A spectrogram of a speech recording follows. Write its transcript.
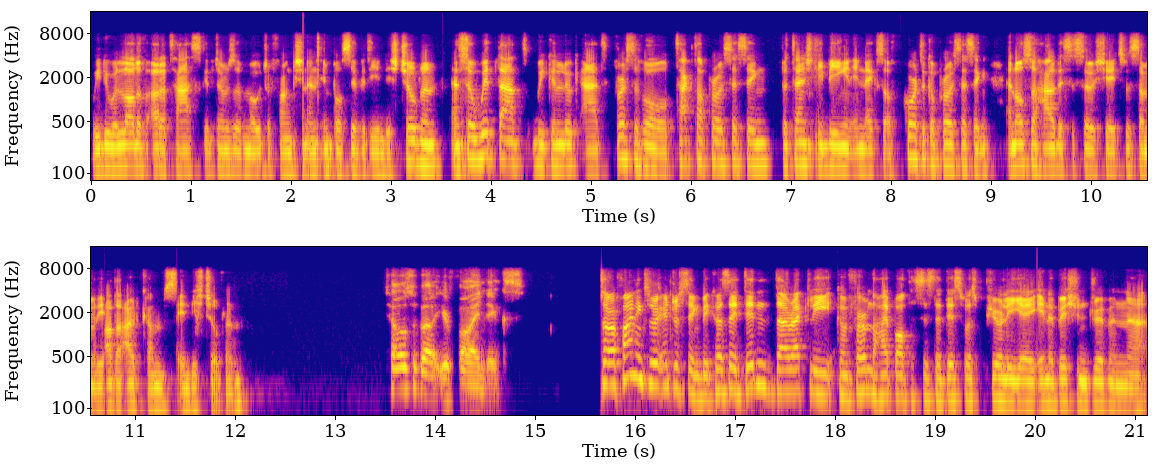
we do a lot of other tasks in terms terms of motor function and impulsivity in these children. And so with that, we can look at, first of all, tactile processing, potentially being an index of cortical processing, and also how this associates with some of the other outcomes in these children. Tell us about your findings. So our findings were interesting because they didn't directly confirm the hypothesis that this was purely a inhibition-driven uh,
